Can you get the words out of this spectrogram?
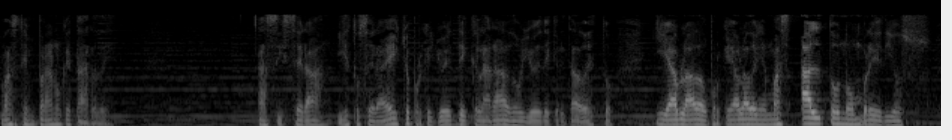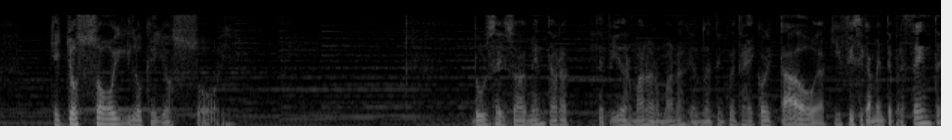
más temprano que tarde. Así será y esto será hecho porque yo he declarado, yo he decretado esto y he hablado porque he hablado en el más alto nombre de Dios que yo soy lo que yo soy. Dulce y suavemente, ahora te pido hermano, hermana, que donde te encuentres ahí conectado, aquí físicamente presente,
